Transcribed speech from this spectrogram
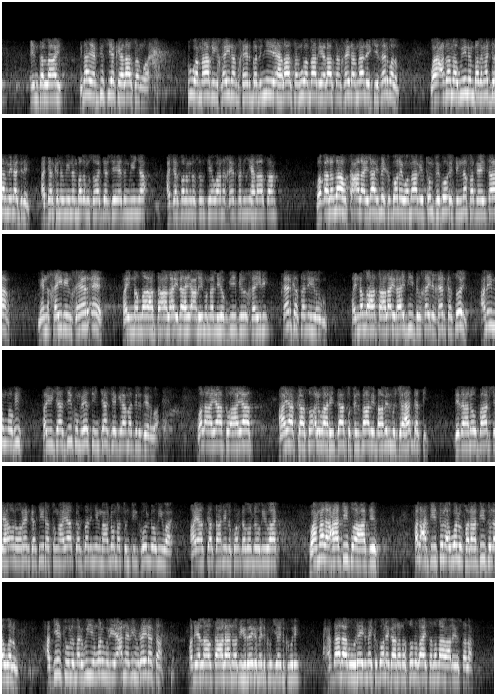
cinda allahi ilahay agdisiya ka helaasan wa huwa maagi khayran khayr badinyi helaasan huwa maagi helaasan khayran maaliki khayr badan wa acdama wiinan badan ajran min ajrin ajarkana wiinan badan soo ajar sheedan winya ajar badan lasansiya waana khayr badinyi helaasan waqaala lahu tacaala ilahay may ka golay wamaagi tunfigo ising nafaqaytaan min khayrin kheer e fa ina allaha tacaala ilahay calimun alihiog bi bilkhayri kheer kas alihiog fa ina allaha tacaala ilahay bi bilkhayri kheer kasoy calimun ogi fa yujaazikum reesin jaaziya giyaamadiliderwa walaayaatu aayaat aayaadkaasoo alwaaridaatu fi lbaabi baabi lmujaahadati dadaalow baabsheha orooren kasiiratun aayaadkaas badinyin macluumatun ti ko loogi waay aayaadkaas ani lakordhabo loogi waay wamal axaadisu axaadis falxadiis lawalu falxadiis lawalu xadiiska ulmarwiyin wal wuriye can abi hurayrata radia allahu taala anhu abi hurayra maylkuri qaala abu hurayra may ka golay gaala rasuul lahi sala allahu alayhi wasalam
